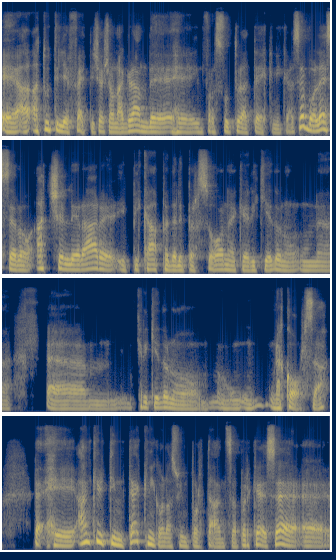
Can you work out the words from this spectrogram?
a, a, tutti gli effetti, cioè c'è una grande eh, infrastruttura tecnica. Se volessero accelerare il pick up delle persone che richiedono, un, ehm, che richiedono un, una corsa, Beh, anche il team tecnico ha la sua importanza, perché se eh,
